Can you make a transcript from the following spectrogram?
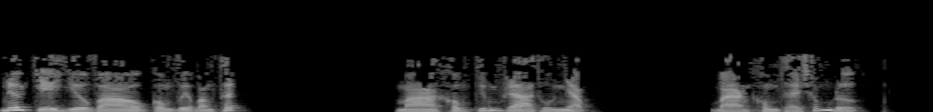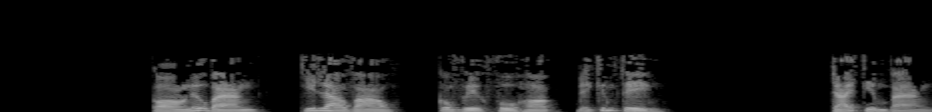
Nếu chỉ dựa vào công việc bạn thích, mà không kiếm ra thu nhập, bạn không thể sống được. Còn nếu bạn chỉ lao vào công việc phù hợp để kiếm tiền, trái tim bạn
